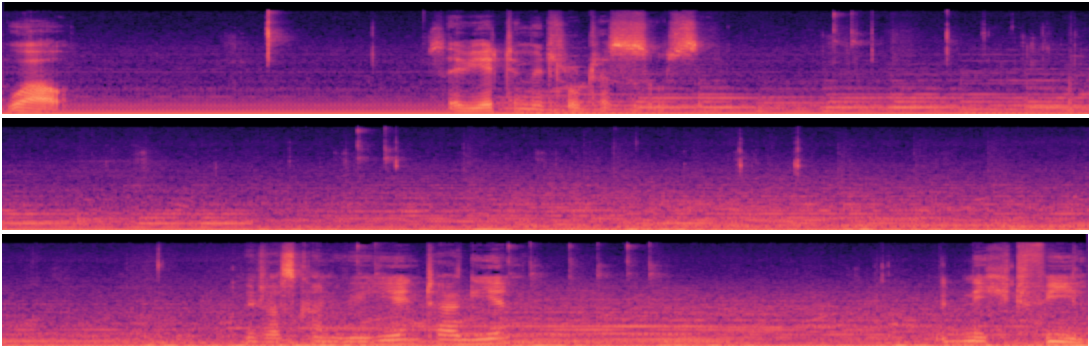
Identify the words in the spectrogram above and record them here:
Wow. Servierte mit roter Soße. Mit was können wir hier interagieren? Mit nicht viel.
